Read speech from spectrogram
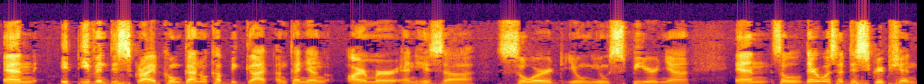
And it even described kung gaano kabigat ang kanyang armor and his uh, sword, yung, yung spear niya. And so there was a description.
